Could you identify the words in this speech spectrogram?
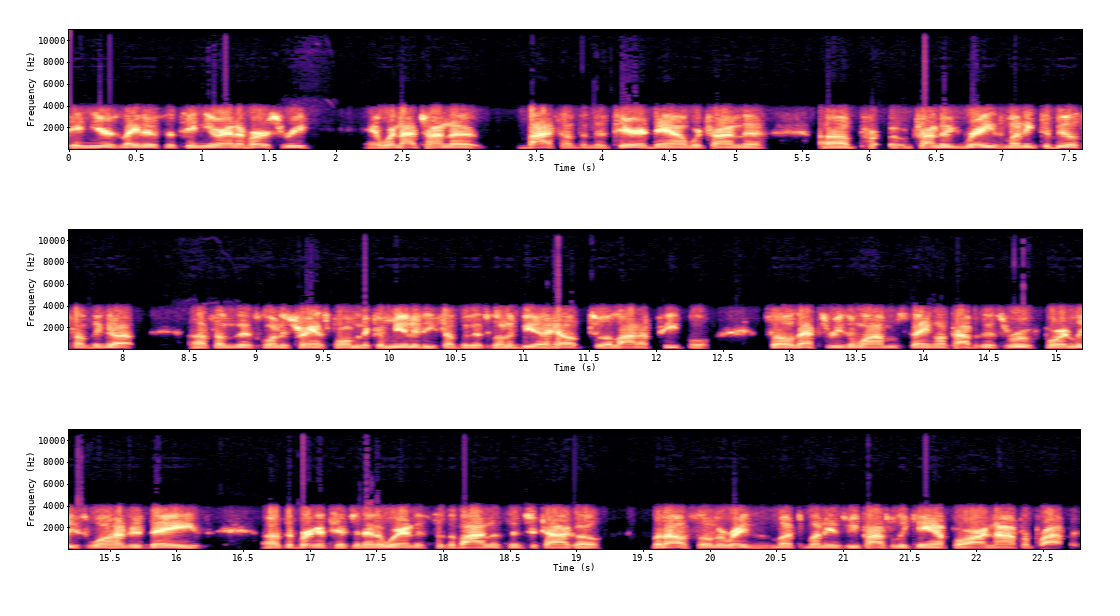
10 years later, it's a 10 year anniversary, and we're not trying to buy something to tear it down. We're trying to uh, pr- trying to raise money to build something up uh, something that's going to transform the community, something that's going to be a help to a lot of people. So that's the reason why I'm staying on top of this roof for at least 100 days uh, to bring attention and awareness to the violence in Chicago, but also to raise as much money as we possibly can for our non-for-profit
